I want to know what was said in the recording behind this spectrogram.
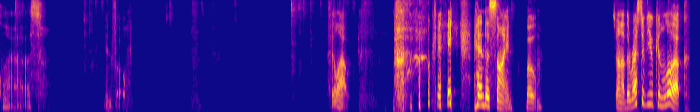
class info. Fill out. okay, and assign. Boom. So now the rest of you can look,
